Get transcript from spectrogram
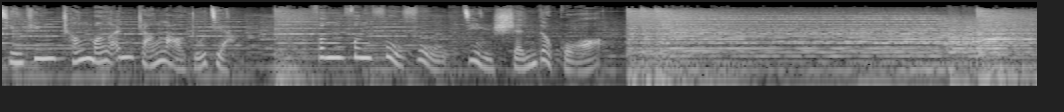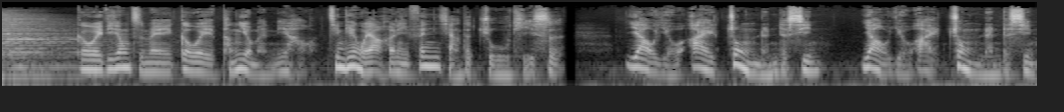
请听承蒙恩长老主讲。丰丰富富进神的国。各位弟兄姊妹、各位朋友们，你好！今天我要和你分享的主题是：要有爱众人的心，要有爱众人的心。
